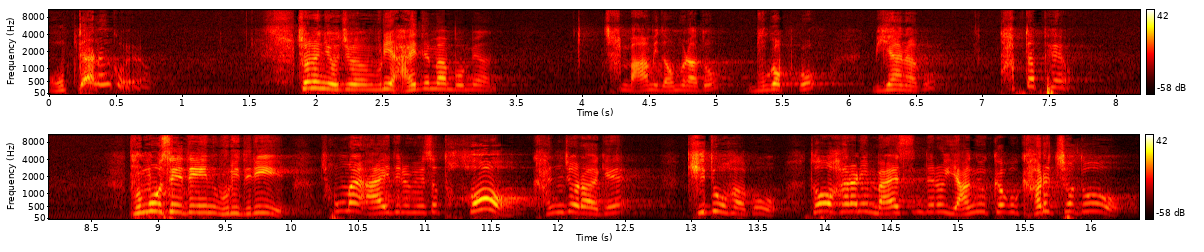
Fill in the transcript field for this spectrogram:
없다는 거예요. 저는 요즘 우리 아이들만 보면 참 마음이 너무나도 무겁고 미안하고 답답해요. 부모 세대인 우리들이 정말 아이들을 위해서 더 간절하게 기도하고 더 하나님 말씀대로 양육하고 가르쳐도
